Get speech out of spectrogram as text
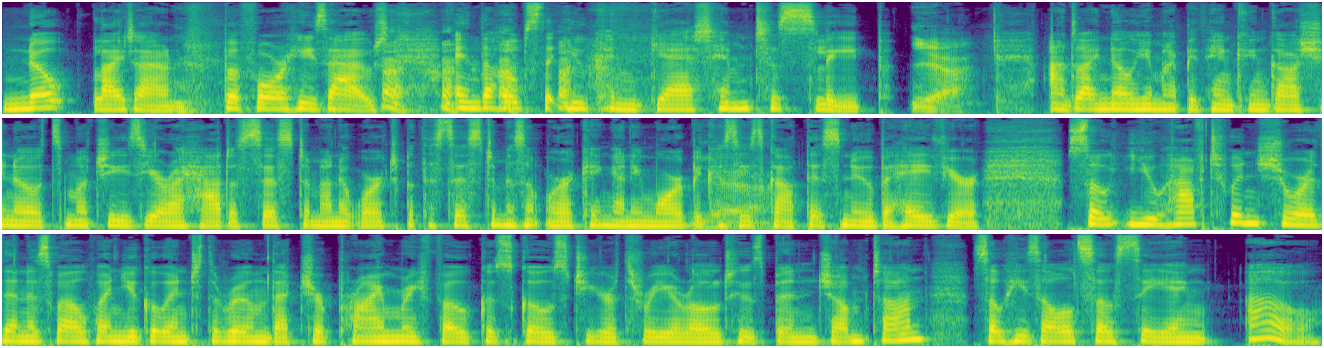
no, lie down, before he's out, in the hopes that you can get him to sleep. yeah. And I know you might be thinking, gosh, you know, it's much easier. I had a system and it worked, but the system isn't working anymore because he's got this new behavior. So you have to ensure then as well when you go into the room that your primary focus goes to your three year old who's been jumped on. So he's also seeing, oh,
